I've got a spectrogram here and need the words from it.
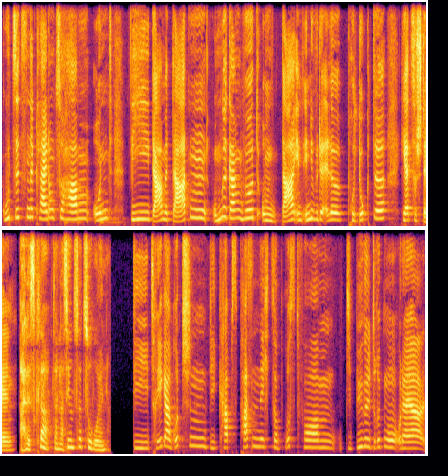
gut sitzende Kleidung zu haben und wie da mit Daten umgegangen wird, um da individuelle Produkte herzustellen. Alles klar, dann lass sie uns dazu holen. Die Träger rutschen, die Cups passen nicht zur Brustform, die Bügel drücken oder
